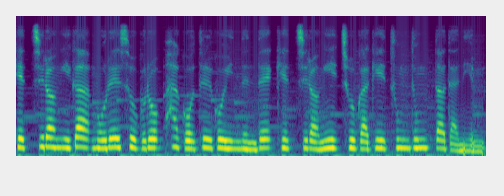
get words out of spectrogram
갯지렁이가 모래 속으로 파고들고 있는데 갯지렁이 조각이 둥둥 떠다님.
